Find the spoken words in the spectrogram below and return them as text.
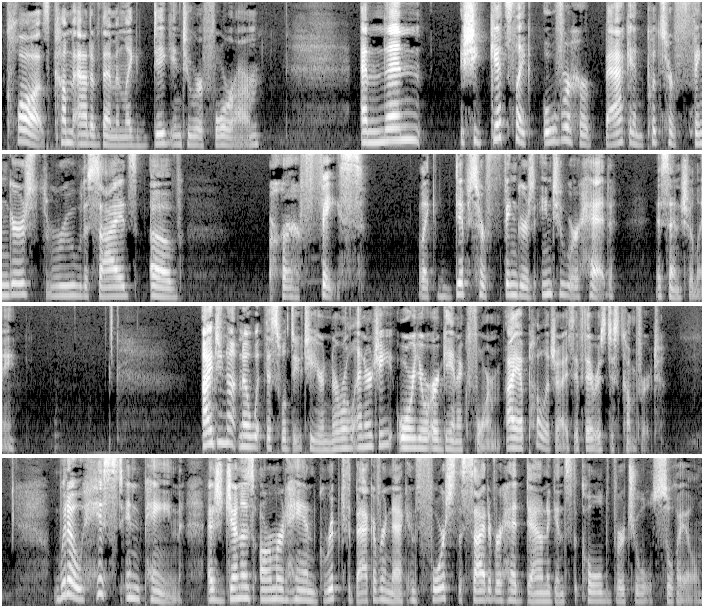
claws come out of them and like dig into her forearm. And then she gets like over her back and puts her fingers through the sides of her face. Like dips her fingers into her head, essentially. I do not know what this will do to your neural energy or your organic form. I apologize if there is discomfort. Widow hissed in pain as Jenna's armored hand gripped the back of her neck and forced the side of her head down against the cold virtual soil.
